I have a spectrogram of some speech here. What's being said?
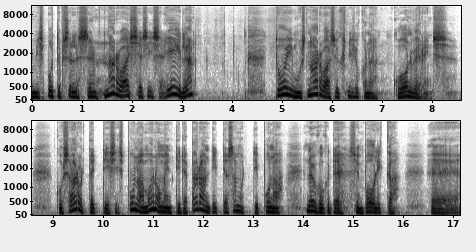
mis puutub sellesse Narva asja, siis eile toimus Narvas üks niisugune konverents, kus arutati siis punamonumentide pärandit ja samuti puna Nõukogude sümboolika äh,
